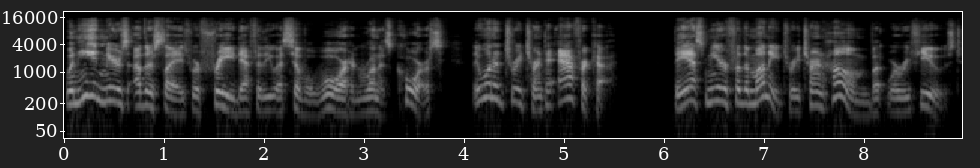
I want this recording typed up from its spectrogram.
When he and Meaher's other slaves were freed after the U.S. Civil War had run its course, they wanted to return to Africa. They asked Meaher for the money to return home, but were refused.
